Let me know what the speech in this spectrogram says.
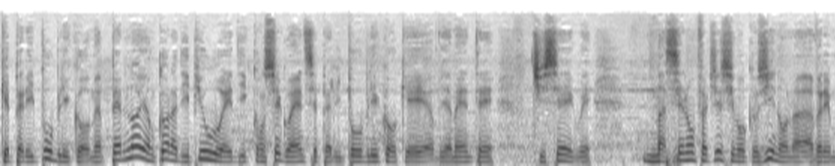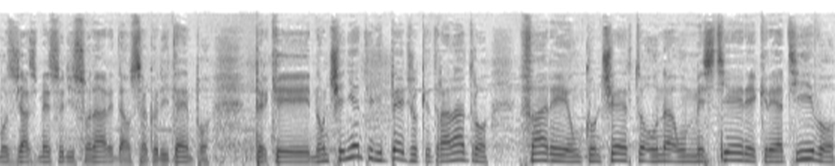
che per il pubblico, ma per noi ancora di più e di conseguenze per il pubblico che ovviamente ci segue. Ma se non facessimo così non avremmo già smesso di suonare da un sacco di tempo, perché non c'è niente di peggio che tra l'altro fare un concerto, una, un mestiere creativo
